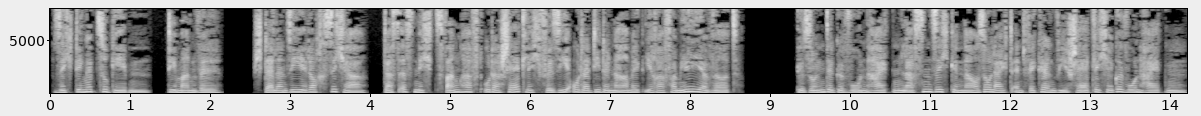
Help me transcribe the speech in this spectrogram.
sich Dinge zu geben, die man will. Stellen Sie jedoch sicher, dass es nicht zwanghaft oder schädlich für Sie oder die Dynamik Ihrer Familie wird. Gesunde Gewohnheiten lassen sich genauso leicht entwickeln wie schädliche Gewohnheiten.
